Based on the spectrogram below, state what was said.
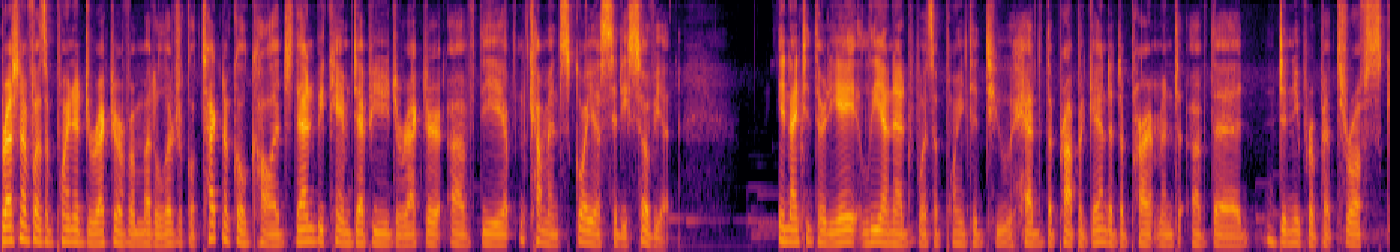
Brezhnev was appointed director of a metallurgical technical college, then became deputy director of the Kamenskoye City Soviet. In 1938, Leonid was appointed to head the propaganda department of the Dnipropetrovsk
